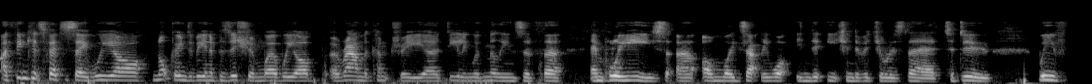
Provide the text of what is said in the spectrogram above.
I think it's fair to say we are not going to be in a position where we are around the country uh, dealing with millions of uh, employees uh, on exactly what ind- each individual is there to do. We've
